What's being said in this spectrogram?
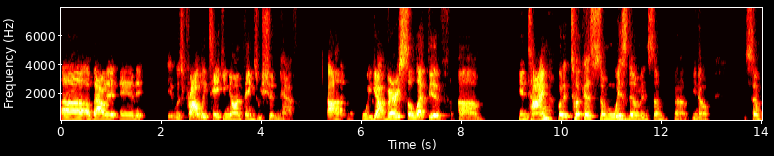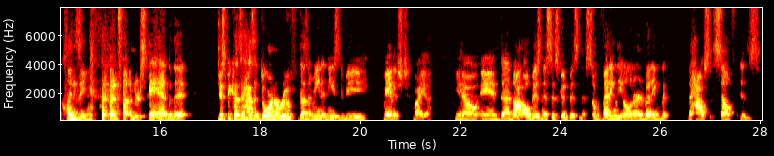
uh, about it, and it it was probably taking on things we shouldn't have. Ah. Uh, we got very selective um, in time, but it took us some wisdom and some uh, you know some cleansing to understand that just because it has a door and a roof doesn't mean it needs to be managed by you you know and uh, not all business is good business so vetting the owner and vetting the the house itself is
